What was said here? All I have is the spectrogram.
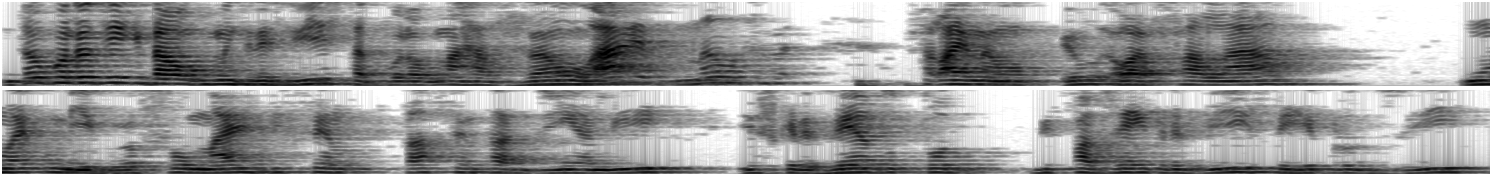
Então, quando eu tinha que dar alguma entrevista por alguma razão, ah, não, falar não, eu, eu, falar não é comigo. Eu sou mais de estar sentadinha ali, escrevendo, tô, de fazer entrevista e reproduzir.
